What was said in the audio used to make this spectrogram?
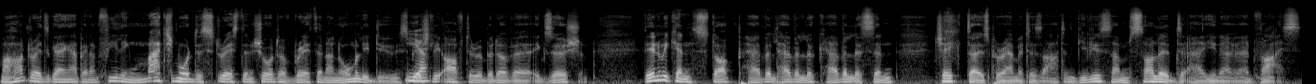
my heart rate's going up and I'm feeling much more distressed and short of breath than I normally do, Yeah. especially after a bit of uh, exertion. Then we can stop, have a have a look, have a listen, check those parameters out, and give you some solid, uh, you know, advice.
